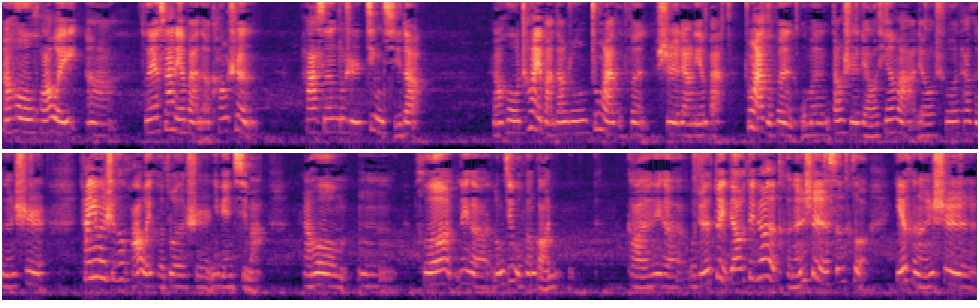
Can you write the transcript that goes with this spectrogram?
然后华为啊，昨天三连板的康盛、哈森都是晋级的，然后创业板当中中来股份是两连板。中来股份，我们当时聊天嘛，聊说它可能是，它因为是跟华为合作的是逆变器嘛，然后嗯，和那个隆基股份搞搞的那个，我觉得对标对标的可能是森特，也可能是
